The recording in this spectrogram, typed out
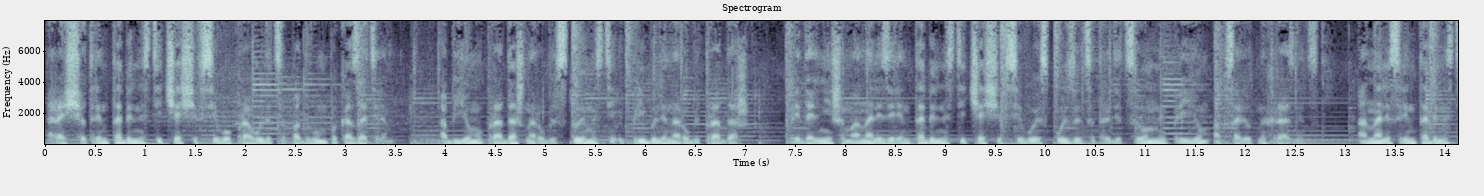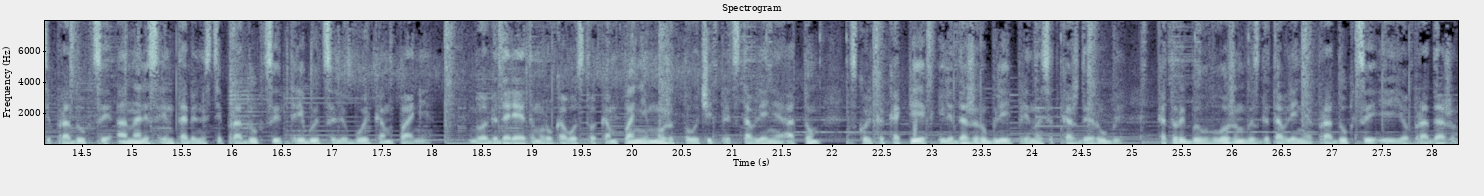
Расчет рентабельности чаще всего проводится по двум показателям – объему продаж на рубль стоимости и прибыли на рубль продаж. При дальнейшем анализе рентабельности чаще всего используется традиционный прием абсолютных разниц. Анализ рентабельности продукции Анализ рентабельности продукции требуется любой компании. Благодаря этому руководство компании может получить представление о том, сколько копеек или даже рублей приносит каждый рубль, который был вложен в изготовление продукции и ее продажу.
